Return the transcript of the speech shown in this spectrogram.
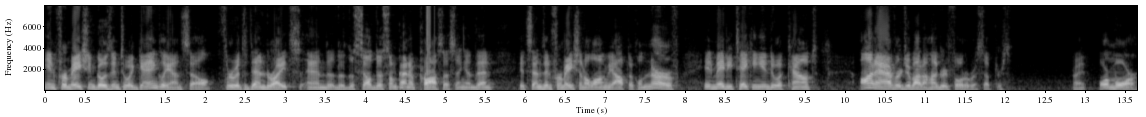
information goes into a ganglion cell through its dendrites and the, the, cell does some kind of processing and then it sends information along the optical nerve it may be taking into account on average about 100 photoreceptors right? Or more.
